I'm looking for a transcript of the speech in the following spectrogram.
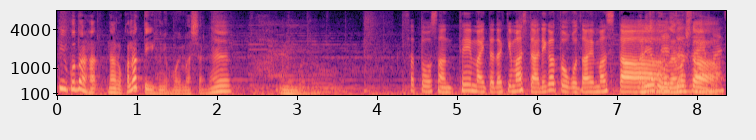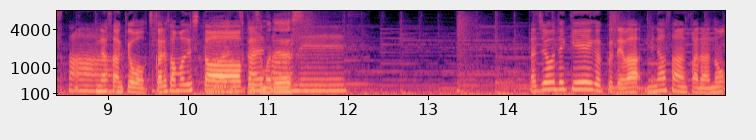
ていうことなのかなっていうふうに思いましたね。うん佐藤さんテーマいただきましてありがとうございました。ありがとうございました。皆さん今日はお疲れ様でした。お疲れ様ですラジオで経営学では皆さんからの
